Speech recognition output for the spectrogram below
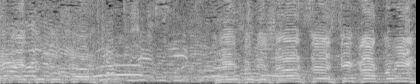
306 306 Sticla Comin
